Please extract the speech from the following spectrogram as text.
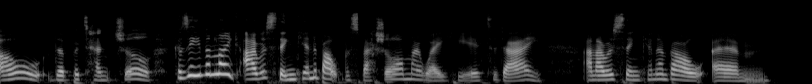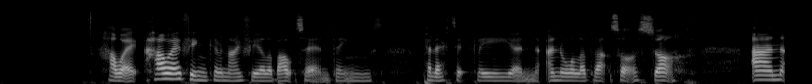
oh, the potential. Because even like, I was thinking about the special on my way here today, and I was thinking about um how I how I think and I feel about certain things politically and and all of that sort of stuff. And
